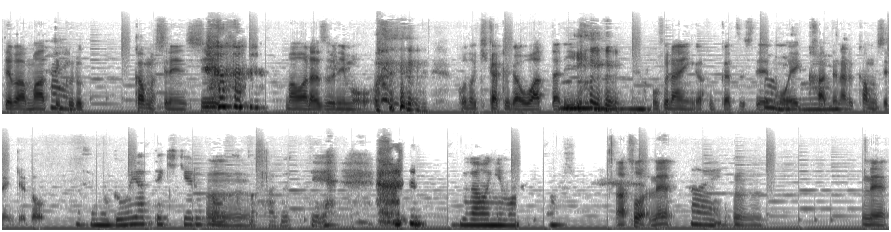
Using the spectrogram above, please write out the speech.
出番回ってくるかもしれんし、回らずにもう この企画が終わったり、オフラインが復活して、もうええかってなるかもしれんけど、私もどうやって聞けるかをちょっと探って、僕側にもあ、そうだね。はい。うんうん。ね。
